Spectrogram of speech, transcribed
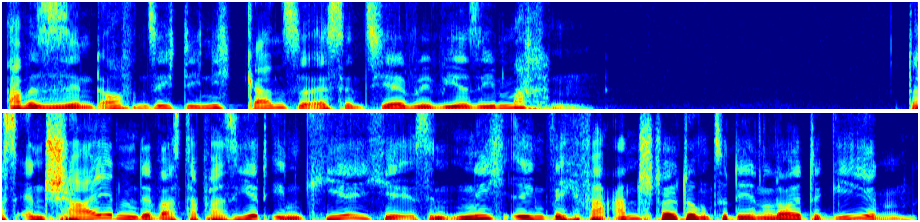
aber sie sind offensichtlich nicht ganz so essentiell, wie wir sie machen. Das Entscheidende, was da passiert in Kirche, sind nicht irgendwelche Veranstaltungen, zu denen Leute gehen,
